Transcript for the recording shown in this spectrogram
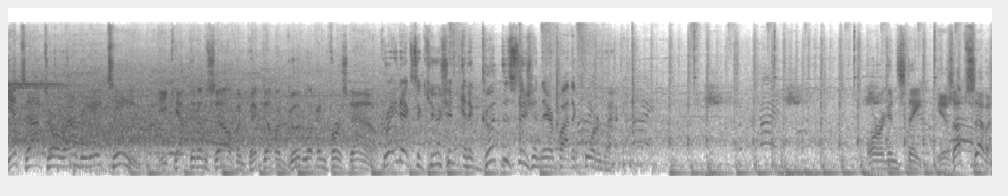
Gets out to around the 18. He kept it himself and picked up a good-looking first down. Great execution and a good decision there by the quarterback. Oregon State is up seven.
